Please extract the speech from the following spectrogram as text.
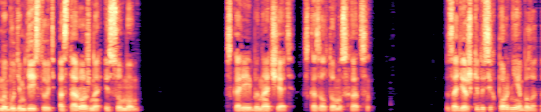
мы будем действовать осторожно и с умом. Скорее бы начать, сказал Томас Хадсон. Задержки до сих пор не было.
